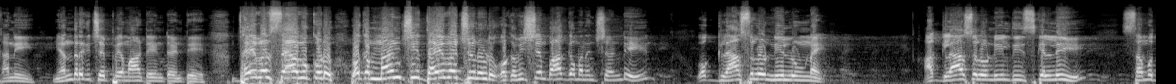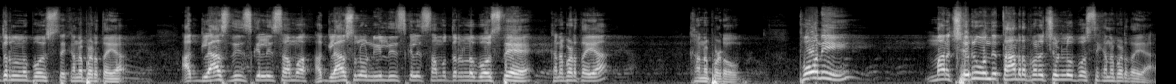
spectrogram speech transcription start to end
కానీ మీ అందరికీ చెప్పే మాట ఏంటంటే దైవ సేవకుడు ఒక మంచి దైవజనుడు ఒక విషయం బాగా గమనించండి. ఒక గ్లాసులో నీళ్ళు ఉన్నాయి. ఆ గ్లాసులో నీళ్ళు తీసుకెళ్ళి సముద్రంలో పోస్తే కనపడతాయా? ఆ గ్లాస్ తీసుకెళ్ళి సమ ఆ గ్లాసులో నీళ్ళు తీసుకెళ్ళి సముద్రంలో పోస్తే కనపడతాయా? కనపడవు. పోని మన చెరువు ఉంది తాండ్రపర చెరువులో పోస్తే కనపడతాయా?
